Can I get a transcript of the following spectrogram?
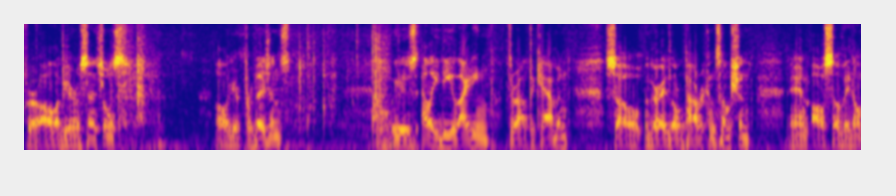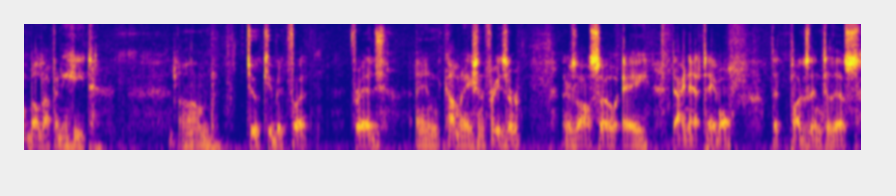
for all of your essentials, all your provisions. We use LED lighting throughout the cabin, so very little power consumption, and also they don't build up any heat. Um, two cubic foot fridge and combination freezer there's also a dinette table that plugs into this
